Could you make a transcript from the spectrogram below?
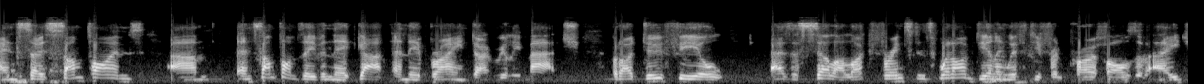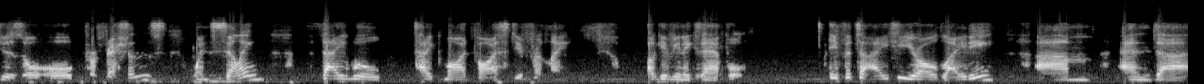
And so sometimes, um, and sometimes even their gut and their brain don't really match. But I do feel as a seller, like for instance, when I'm dealing with different profiles of ages or, or professions when selling, they will take my advice differently. I'll give you an example. If it's an 80 year old lady, um, and uh,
